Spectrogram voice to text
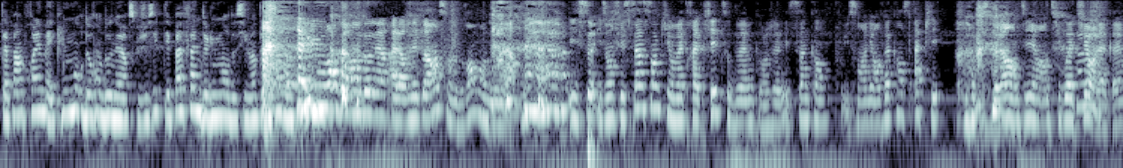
t'as pas un problème avec l'humour de randonneur Parce que je sais que t'es pas fan de l'humour de Sylvain Tesson non plus. L'humour de randonneur. Alors mes parents sont de grands randonneurs. Ils, se- ils ont fait 500 km à pied tout de même quand j'avais 5 ans. Ils sont allés en vacances à pied. Parce que là, on dit anti-voiture, là, quand même.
